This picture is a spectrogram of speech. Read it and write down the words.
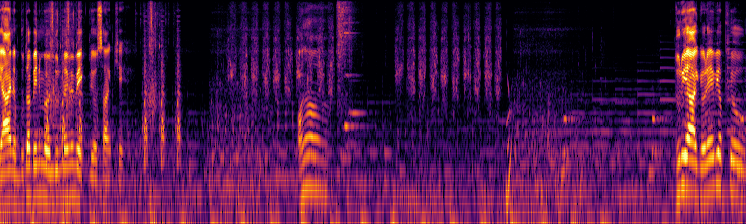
Yani bu da benim öldürmemi bekliyor sanki. Ana. Dur ya görev yapıyorum.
